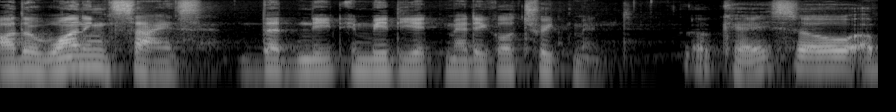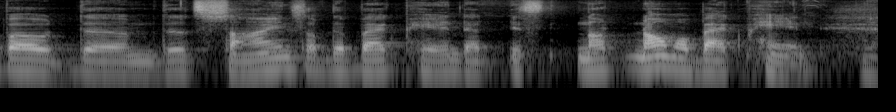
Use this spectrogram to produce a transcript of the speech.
are the warning signs that need immediate medical treatment? Okay, so about the, the signs of the back pain that is not normal back pain. Yeah.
